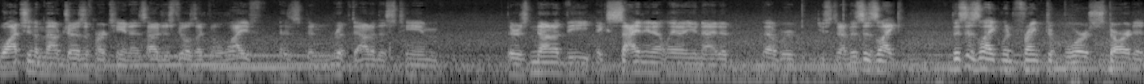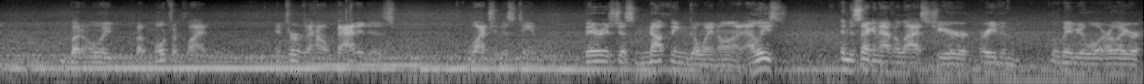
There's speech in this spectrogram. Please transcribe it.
watching them without Josef Martinez. How it just feels like the life has been ripped out of this team. There's none of the exciting Atlanta United that we're used to. This is like this is like when Frank DeBoer started, but only but multiplied in terms of how bad it is watching this team. there is just nothing going on. At least in the second half of last year, or even maybe a little earlier.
